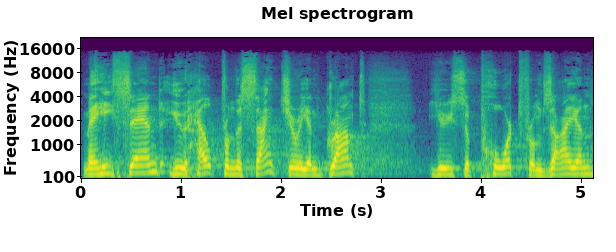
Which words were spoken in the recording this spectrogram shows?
May he send you help from the sanctuary and grant you support from Zion.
